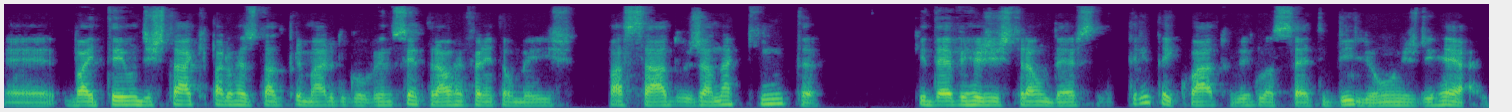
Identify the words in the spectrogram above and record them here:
é, vai ter um destaque para o resultado primário do governo central referente ao mês passado, já na quinta, que deve registrar um déficit de 34,7 bilhões de reais.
